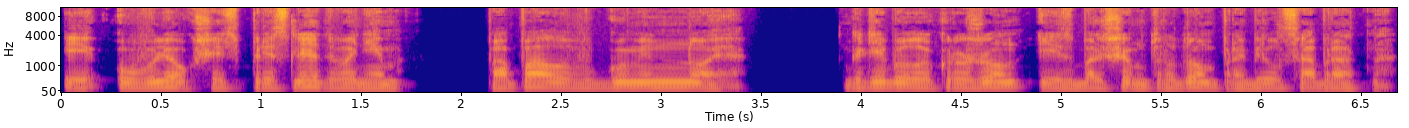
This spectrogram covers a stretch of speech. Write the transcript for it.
и, увлекшись преследованием, попал в Гуменное, где был окружен и с большим трудом пробился обратно,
